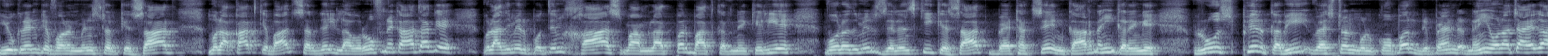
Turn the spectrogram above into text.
यूक्रेन के फॉरेन मिनिस्टर के साथ मुलाकात के बाद सरगई लावरोफ ने कहा था कि व्लादिमिर पुतिन ख़ास मामला पर बात करने के लिए वोलोदिमिर जेलेंस्की के साथ बैठक से इनकार नहीं करेंगे। रूस फिर कभी वेस्टर्न मुल्कों पर डिपेंड नहीं होना चाहेगा।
